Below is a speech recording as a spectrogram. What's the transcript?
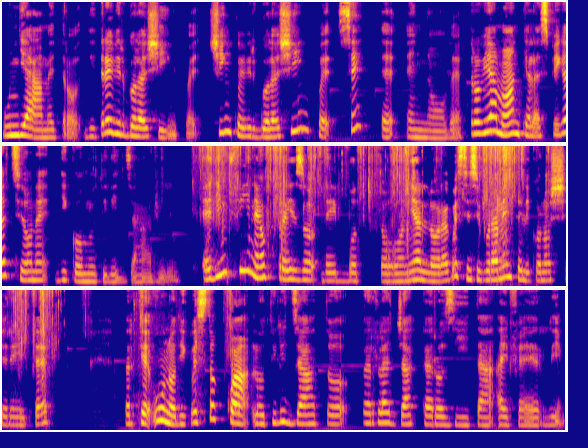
un diametro di 3,5, 5,5, 7 e 9. Troviamo anche la spiegazione di come utilizzarli. Ed infine ho preso dei bottoni. Allora, questi sicuramente li conoscerete perché uno di questo qua l'ho utilizzato per la giacca rosita ai ferri.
